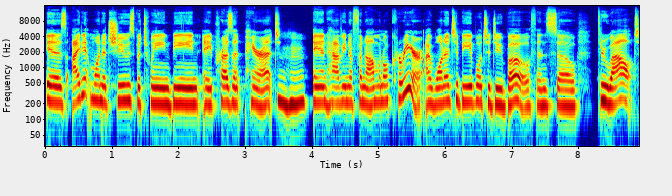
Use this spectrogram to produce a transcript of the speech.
is I didn't want to choose between being a present parent mm-hmm. and having a phenomenal career. I wanted to be able to do both, and so throughout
